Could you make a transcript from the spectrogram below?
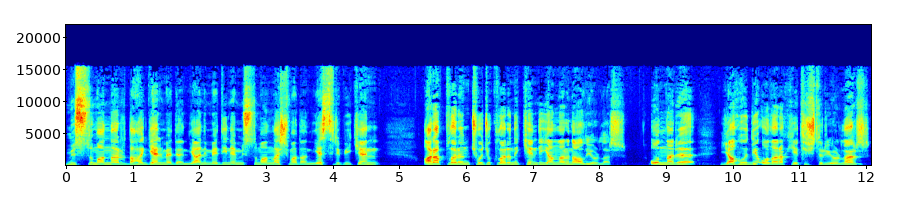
Müslümanlar daha gelmeden yani Medine Müslümanlaşmadan Yesrib iken Arapların çocuklarını kendi yanlarına alıyorlar. Onları Yahudi olarak yetiştiriyorlar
